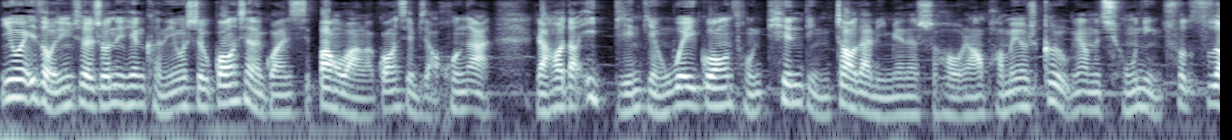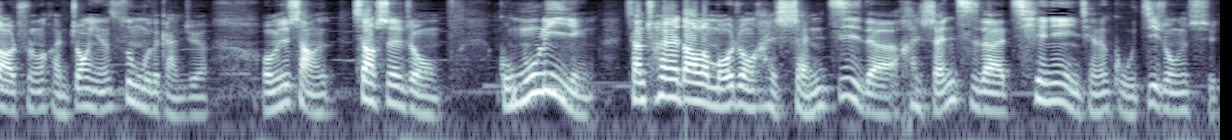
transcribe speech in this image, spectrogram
因为一走进去的时候，那天可能因为是光线的关系，傍晚了，光线比较昏暗。然后当一点点微光从天顶照在里面的时候，然后旁边又是各种各样的穹顶，塑塑造出那种很庄严肃穆的感觉，我们就想像是那种。古墓丽影，像穿越到了某种很神迹的、很神奇的千年以前的古迹中去，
